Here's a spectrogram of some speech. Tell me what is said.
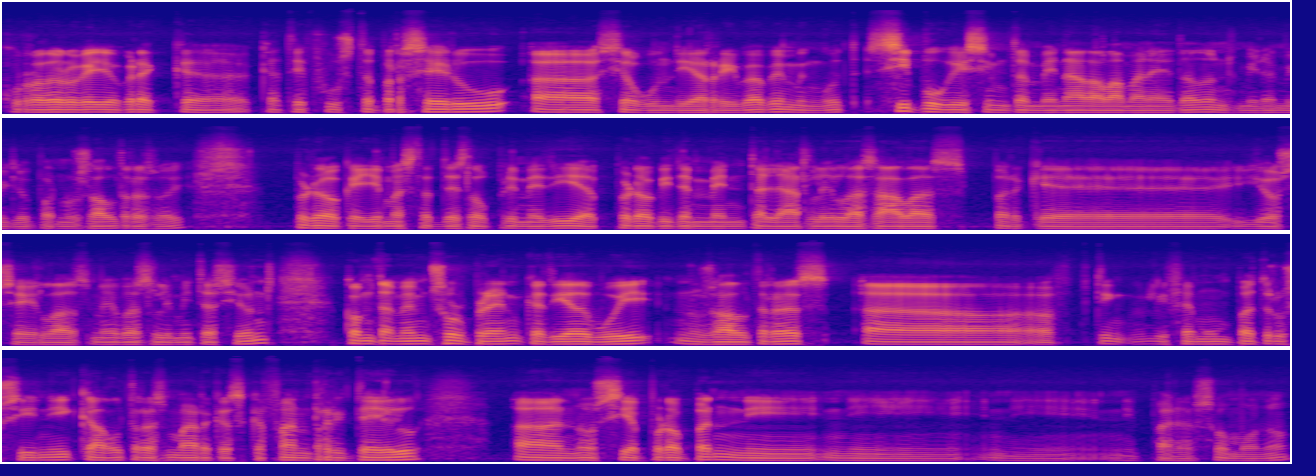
corredora que jo crec que, que té fusta per ser-ho, uh, si algun dia arriba, benvingut. Si poguéssim també anar de la maneta, doncs mira, millor per nosaltres, oi? Però que hi hem estat des del primer dia, però evidentment tallar-li les ales perquè jo sé les meves limitacions, com també em sorprèn que a dia d'avui nosaltres eh, li fem un patrocini que altres marques que fan retail eh, no s'hi apropen ni, ni, ni, ni per a Somo, no?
